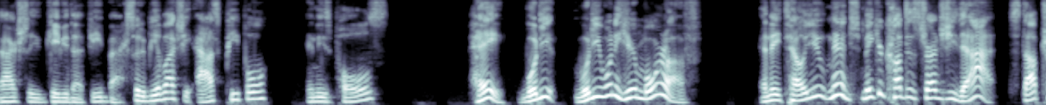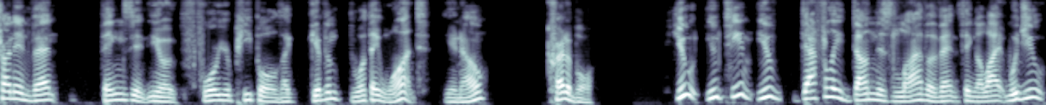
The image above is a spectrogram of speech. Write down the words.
actually gave you that feedback. So to be able to actually ask people in these polls, hey, what do you what do you want to hear more of? And they tell you, man, just make your content strategy that. Stop trying to invent things in, you know, for your people. Like give them what they want, you know? Credible. You you team, you've definitely done this live event thing a lot. Would you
